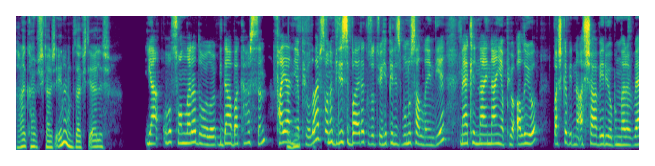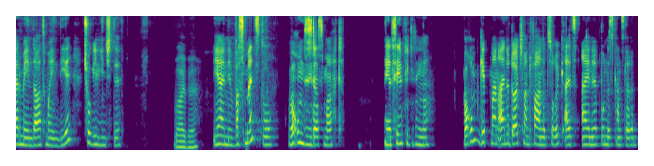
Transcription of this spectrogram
Daran kann ich mich gar nicht erinnern, sag ich dir ehrlich. Ya o sonlara doğru bir daha bakarsın. Fayan hı. yapıyorlar. Sonra birisi bayrak uzatıyor. Hepiniz bunu sallayın diye. Merkel nine nine yapıyor. Alıyor. Başka birine aşağı veriyor. Bunları vermeyin, dağıtmayın diye. Çok ilginçti. Vay be. Yani was meinst du? Warum sie das macht? Erzähl fikrini. Warum gibt man eine Deutschlandfahne zurück als eine Bundeskanzlerin?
